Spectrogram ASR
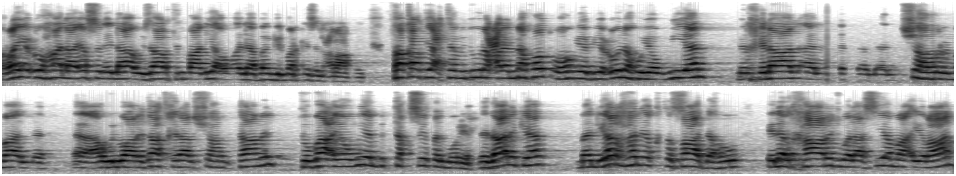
ريعها لا يصل إلى وزارة المالية أو إلى بنك المركز العراقي فقط يعتمدون على النفط وهم يبيعونه يوميا من خلال الشهر أو الواردات خلال الشهر الكامل تباع يوميا بالتقسيط المريح. لذلك من يرهن اقتصاده إلى الخارج ولا سيما إيران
